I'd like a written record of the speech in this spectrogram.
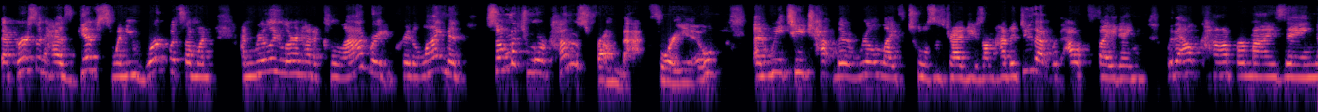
That person has gifts. When you work with someone and really learn how to collaborate and create alignment, so much more comes from that for you. And we teach how, the real life tools and strategies on how to do that without fighting, without compromising,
